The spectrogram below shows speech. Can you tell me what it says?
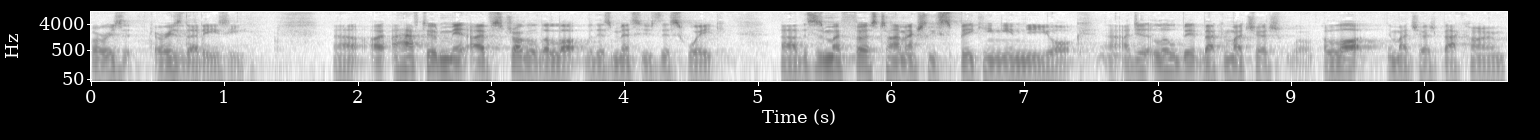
Or is it, or is that easy? Uh, I, I, have to admit, I've struggled a lot with this message this week. Uh, this is my first time actually speaking in New York. Uh, I did it a little bit back in my church, well, a lot in my church back home,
